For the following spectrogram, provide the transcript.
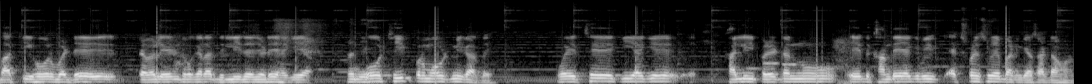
ਬਾਕੀ ਹੋਰ ਵੱਡੇ ਟਰੈਵਲ ਏਜੰਟ ਵਗੈਰਾ ਦਿੱਲੀ ਦੇ ਜਿਹੜੇ ਹੈਗੇ ਆ ਉਹ ਠੀਕ ਪ੍ਰਮੋਟ ਨਹੀਂ ਕਰਦੇ। ਉਹ ਇੱਥੇ ਕੀ ਹੈ ਕਿ ਖਾਲੀ ਪਰਯਟਨ ਨੂੰ ਇਹ ਦਿਖਾਉਂਦੇ ਆ ਕਿ ਵੀ ਐਕਸਪ੍ਰੈਸਵੇ ਬਣ ਗਿਆ ਸਾਡਾ ਹੁਣ।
